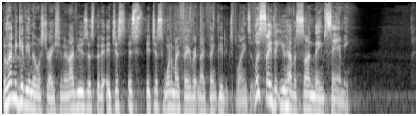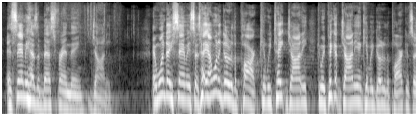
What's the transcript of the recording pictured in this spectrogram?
But let me give you an illustration, and I've used this, but it just, it's, it's just one of my favorite, and I think it explains it. Let's say that you have a son named Sammy, and Sammy has a best friend named Johnny. And one day Sammy says, Hey, I want to go to the park. Can we take Johnny? Can we pick up Johnny and can we go to the park? And so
